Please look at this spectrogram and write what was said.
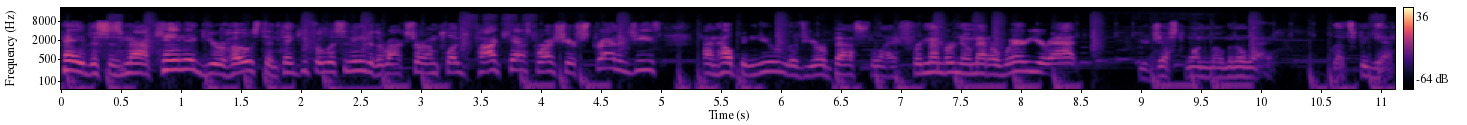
Hey, this is Matt Koenig, your host, and thank you for listening to the Rockstar Unplugged podcast, where I share strategies on helping you live your best life. Remember, no matter where you're at, you're just one moment away. Let's begin.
